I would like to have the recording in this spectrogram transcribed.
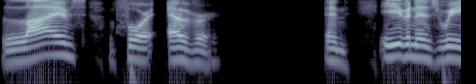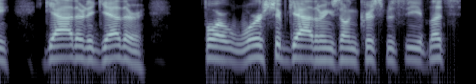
lives forever. And even as we gather together for worship gatherings on Christmas Eve, let's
